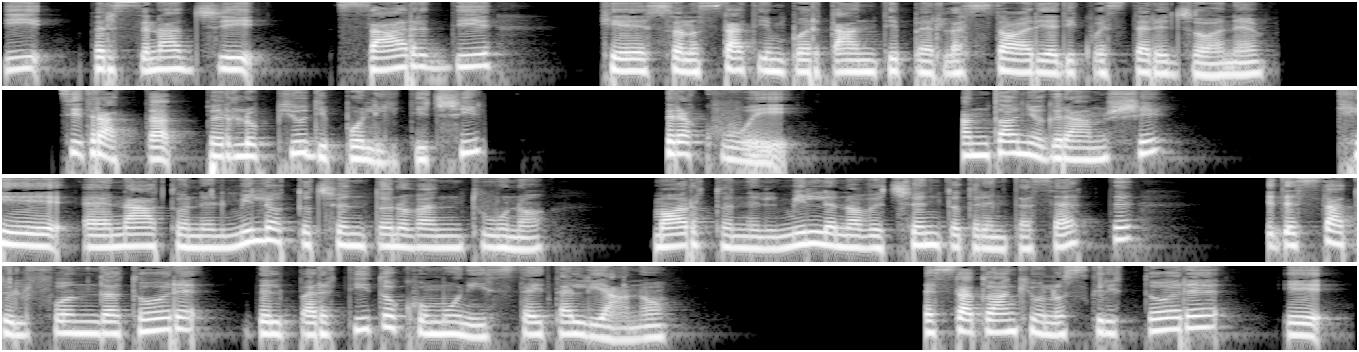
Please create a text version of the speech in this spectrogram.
di personaggi sardi che sono stati importanti per la storia di questa regione. Si tratta per lo più di politici, tra cui Antonio Gramsci, che è nato nel 1891, morto nel 1937 ed è stato il fondatore del Partito Comunista Italiano. È stato anche uno scrittore e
